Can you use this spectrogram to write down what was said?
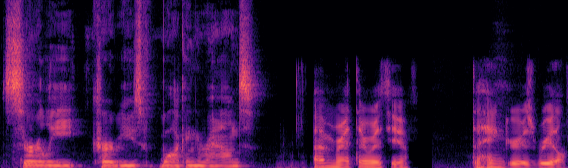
surly Kirby's walking around. I'm right there with you. The hanger is real.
